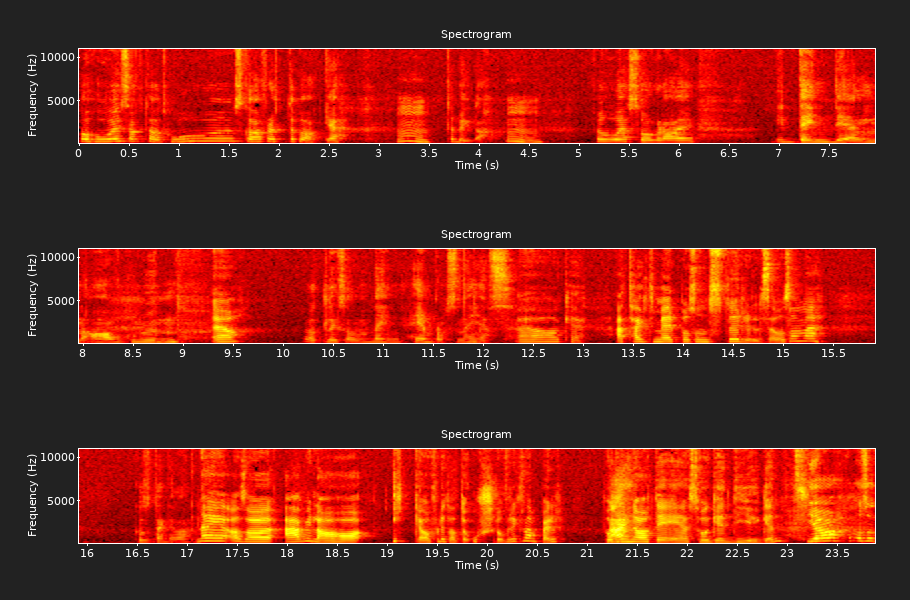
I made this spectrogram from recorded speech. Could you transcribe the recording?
Og hun har sagt at hun skal flytte tilbake Mm. til bygda. Mm. For hun er så glad i, i den delen av kommunen. Ja. At liksom den heimplassen hennes. ja, OK. Jeg tenkte mer på sånn størrelse og sånn. Hva så tenker du da? Nei, altså, jeg ville ha ikke ha flytta til Oslo, eksempel. På Nei. grunn av at det er så gedigent. Ja, altså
